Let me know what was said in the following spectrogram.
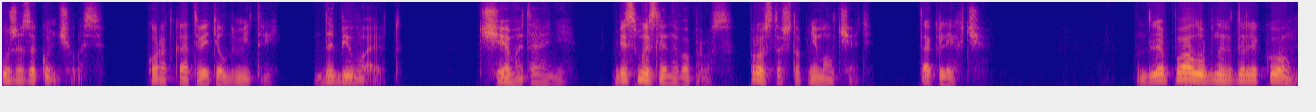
Уже закончилось, коротко ответил Дмитрий. Добивают. Чем это они? Бессмысленный вопрос, просто чтоб не молчать. Так легче. Для палубных далеко.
